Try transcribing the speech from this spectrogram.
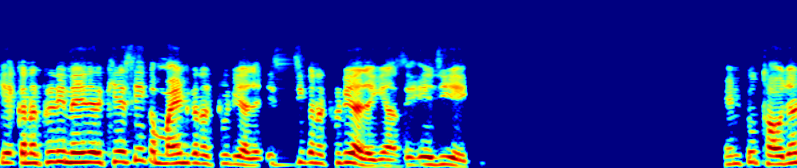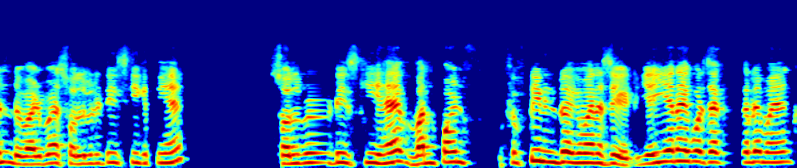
के कनेक्टिविटी नहीं दे रखी है इसकी कंबाइंड कनेक्टिविटी आ जाएगी इसी कनेक्टिविटी आ जाएगी यहाँ से ए जी ए की into thousand divide by solubility इसकी कितनी है सोलिबिलिटी इसकी है वन पॉइंट फिफ्टीन इंटू एक माइनस एट यही है ना एक बार चेक करें मयंक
